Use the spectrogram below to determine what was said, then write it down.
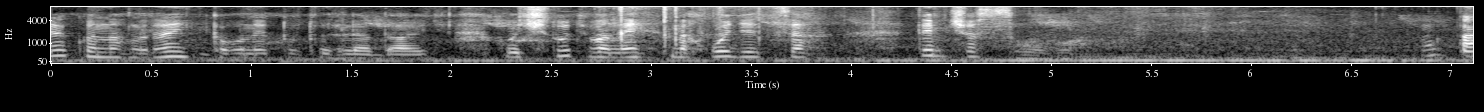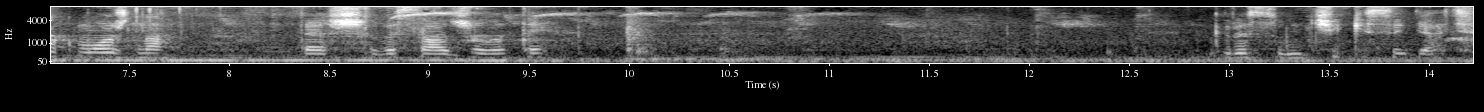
Як воно гарненько вони тут виглядають. Хоч тут вони знаходяться тимчасово. Ну, так можна теж висаджувати. Красунчики сидять.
